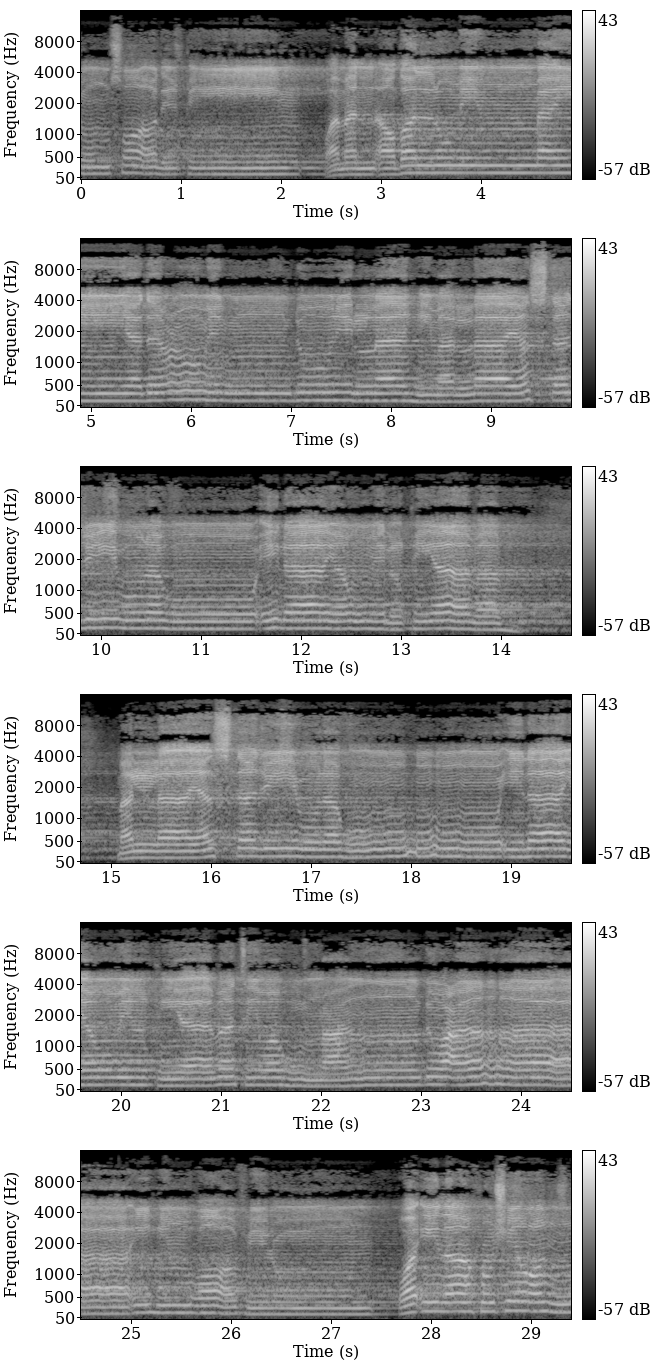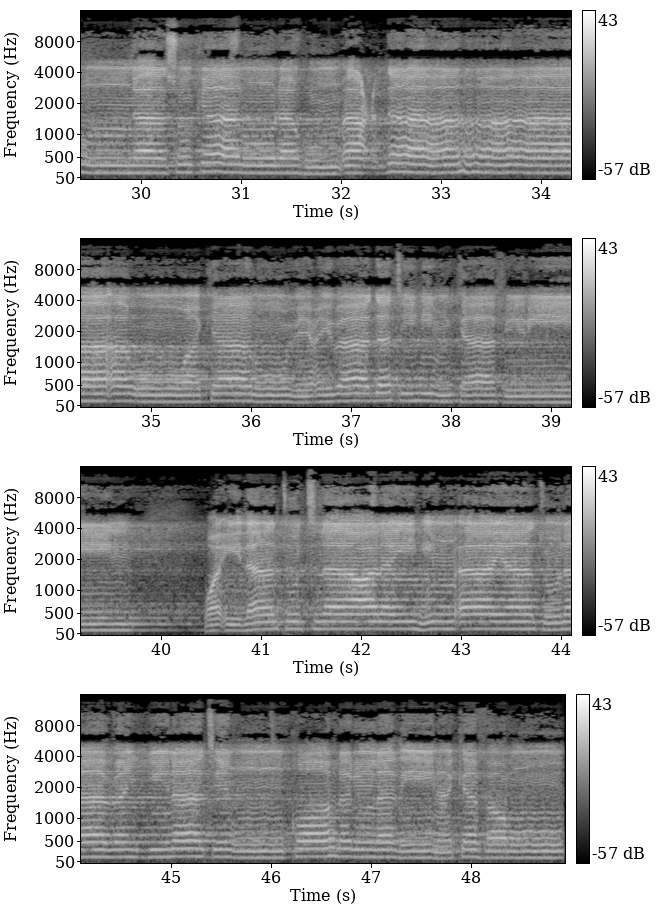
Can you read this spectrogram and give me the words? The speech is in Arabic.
كنتم صادقين ومن أضل ممن يدعو من دون الله من لا يستجيب له إلى يوم القيامة من لا يستجيب له إلى يوم القيامة وهم عن دعائهم غافلون وإذا حشر الناس كانوا لهم أعداء وكانوا بعبادتهم كافرين. وإذا تتلى عليهم آياتنا بينات قال الذين كفروا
